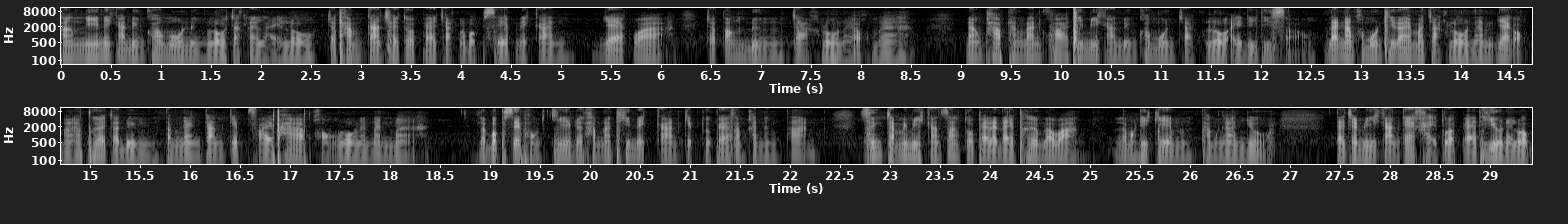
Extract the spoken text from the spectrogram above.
ทั้งนี้ในการดึงข้อมูล 1 โลจากหลาย ๆ โล จะทำการใช้ตัวแปรจากระบบเซฟในการแยกว่าจะต้องดึงจากโลไหนออกมาดังภาพทางด้านขวาที่มีการดึงข้อมูลจากโล ID ที่ 2 และนำข้อมูลที่ได้มาจากโลนั้นแยกออกมา เพื่อจะดึงตำแหน่งการเก็บไฟล์ภาพของโลนั้นๆมา ระบบเซฟของเกมจะทำหน้าที่ในการเก็บตัวแปรสำคัญต่างๆ ซึ่งจะไม่มีการสร้างตัวแปรใดๆเพิ่มระหว่าง ระหว่างที่เกมทำงานอยู่ แต่จะมีการแก้ไขตัวแปรที่อยู่ในระบบ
